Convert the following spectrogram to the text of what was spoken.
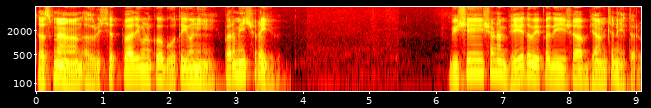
तस्मात् अदृश्यत्वादिगुणको भूतयोनिः परमेश्वर एव। विशेषणभेदव्यपदेशाभ्यां च नेतरौ।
